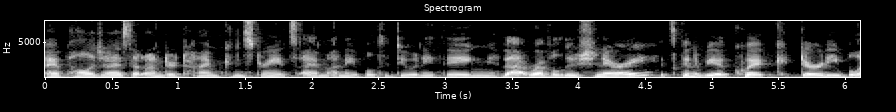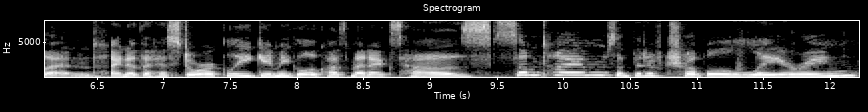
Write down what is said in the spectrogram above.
I apologize that under time constraints, I am unable to do anything that revolutionary. It's going to be a quick, dirty blend. I know that historically, Gimme Glow Cosmetics has sometimes a bit of trouble layering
